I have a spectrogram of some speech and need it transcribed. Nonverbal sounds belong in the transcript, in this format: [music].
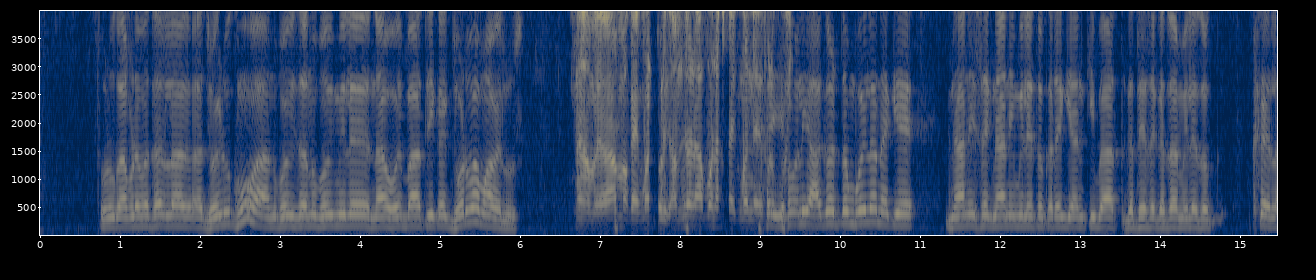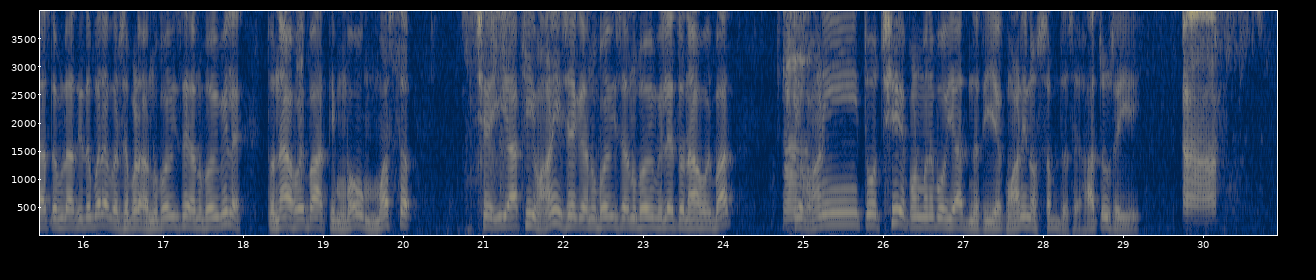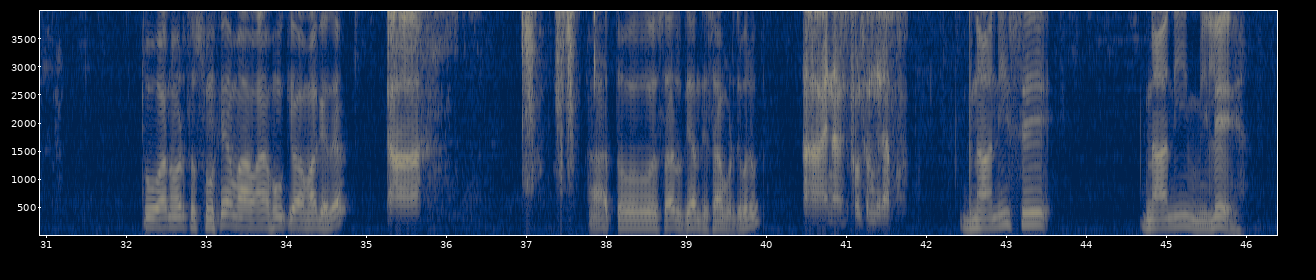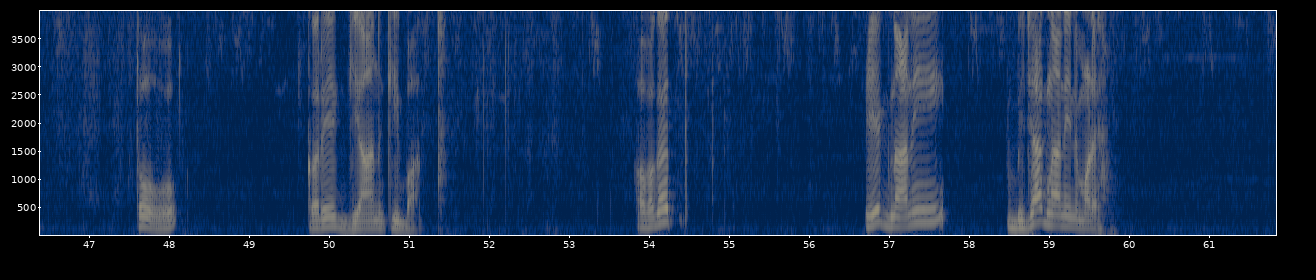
થોડુંક આપણે વધારે જોયેલું શું આ અનુભવી અનુભવી મિલે ના હોય બાત એ કંઈક જોડવામાં આવેલું છે. આગળ તમે બોલ્યા ને કે જ્ઞાની સે જ્ઞાની મિલે તો કરે જ્ઞાન કી બાત ગધે સે ગધા મિલે તો કરે તમલાથી તો બરાબર છે પણ અનુભવી છે અનુભવી મિલે. તો ના હોય બાત એ બહુ મસ્ત છે એ આખી વાણી છે કે અનુભવી છે અનુભવી મિલે તો ના હોય બાત એ વાણી તો છે પણ મને બહુ યાદ નથી. એક વાણીનો શબ્દ છે સાચું છે એ તો આનો અર્થ શું એમ કેવા માંગે શું કહેવા માગે છે? હા. હા તો સારું ધ્યાનથી સાંભળજો બરાબર? જ્ઞાની એના જ્ઞાની મિલે તો કરે જ્ઞાન કી બાત. અવગત એ જ્ઞાની બીજા જ્ઞાનીને મળે.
